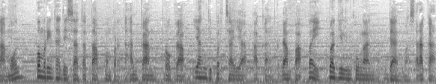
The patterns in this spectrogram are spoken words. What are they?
Namun, pemerintah desa tetap mempertahankan program yang dipercaya akan berdampak baik bagi lingkungan dan masyarakat.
